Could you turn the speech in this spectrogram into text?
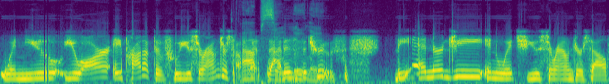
when you you are a product of who you surround yourself with, that is the truth. The energy in which you surround yourself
